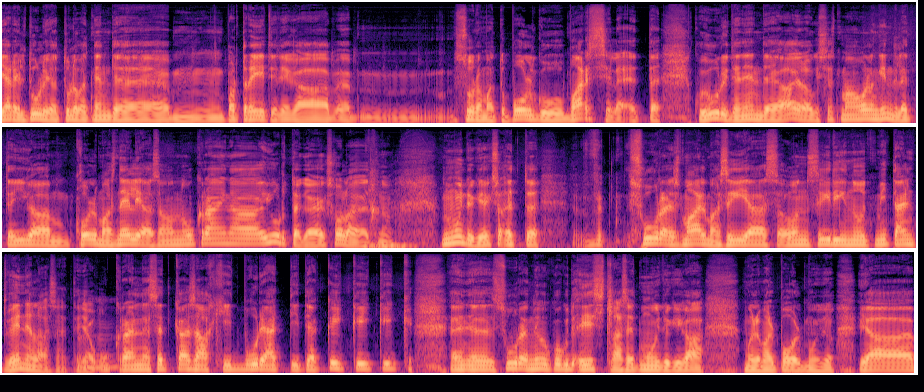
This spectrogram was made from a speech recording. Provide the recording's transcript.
järeltulijad tulevad nende mm, portreetidega mm, Surematu polgu marssile, et kui uurida nende ajalooga, sest ma olen kindel, et iga kolmas-neljas on Ukraina juurtega, eks ole, et noh, muidugi, eks, et suures maailmasõjas on sõdinud mitte ainult venelased ja -hmm. ukrainlased, kasahhid, burjatid ja kõik, kõik, kõik äh, suure nõukogude eestlased muidugi ka mõlemal pool muidu ja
